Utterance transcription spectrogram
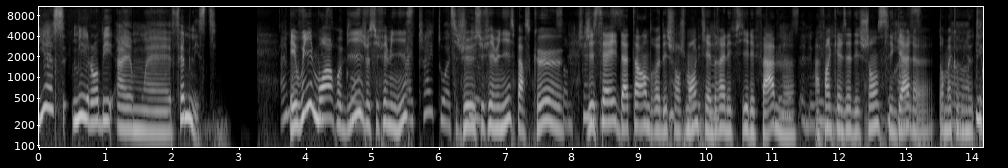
Yes, me, Robbie, I am a feminist. Et oui, moi, Robbie, je suis féministe. Je suis féministe parce que j'essaye d'atteindre des changements qui aideraient les filles et les femmes afin qu'elles aient des chances égales euh, dans ma communauté.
